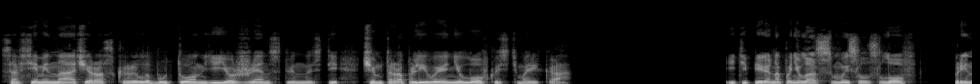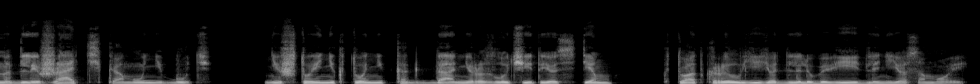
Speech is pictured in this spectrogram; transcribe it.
совсем иначе раскрыла бутон ее женственности, чем торопливая неловкость моряка. И теперь она поняла смысл слов «принадлежать кому-нибудь». Ничто и никто никогда не разлучит ее с тем, кто открыл ее для любви и для нее самой.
